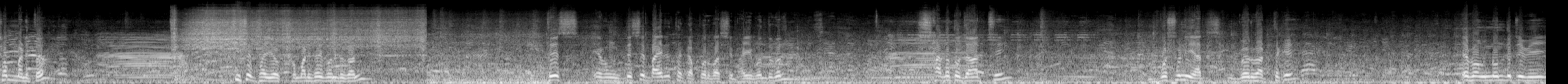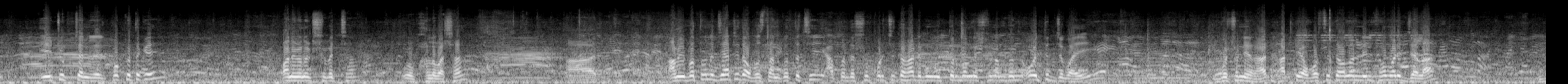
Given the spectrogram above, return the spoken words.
সম্মানিত কৃষক ভাই ও খামারি ভাই বন্ধুগণ, দেশ এবং দেশের বাইরে থাকা প্রবাসী ভাই বন্ধুগণ, স্বাগত জানাচ্ছি বসুনিয়ার গরুহাট থেকে এবং নন্দী টিভি ইউটিউব চ্যানেলের পক্ষ থেকে অনেক অনেক শুভেচ্ছা ও ভালোবাসা। আর আমি বর্তমানে জেহাটিতে অবস্থান করতেছি, আপনাদের সুপরিচিত হাট এবং উত্তরবঙ্গের সুনামধন্য ঐতিহ্যবাহী বসুনিয়ার হাট। হাটটি অবস্থিত হলো নীলফামারী জেলা।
